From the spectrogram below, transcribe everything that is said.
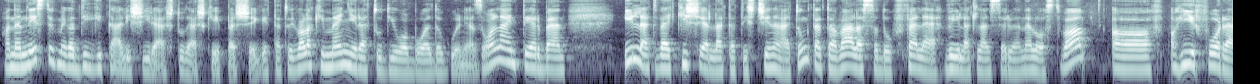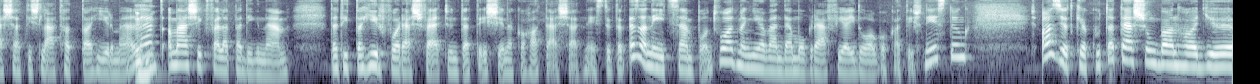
hanem néztük meg a digitális írás tudás képességét, tehát hogy valaki mennyire tud jól boldogulni az online térben, illetve egy kísérletet is csináltunk, tehát a válaszadók fele véletlenszerűen elosztva a, a hír forrását is láthatta a hír mellett, uh-huh. a másik fele pedig nem. Tehát itt a hírforrás feltüntetésének a hatását néztük. Tehát ez a négy szempont volt, meg nyilván demográfiai dolgokat is néztünk, és az jött ki a kutatásunkban, hogy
